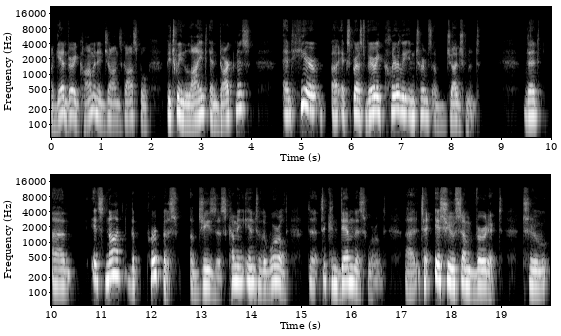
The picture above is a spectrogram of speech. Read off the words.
again, very common in John's gospel between light and darkness and here uh, expressed very clearly in terms of judgment that uh, it's not the purpose of Jesus coming into the world to, to condemn this world, uh, to issue some verdict, to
